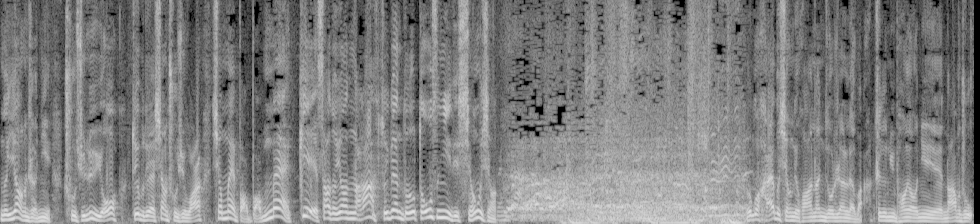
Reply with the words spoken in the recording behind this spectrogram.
我养着你，出去旅游，对不对？想出去玩，想买包包买，给啥都要拿，随便都都是你的，行不行？如果还不行的话，那你就认了吧，这个女朋友你拿不住。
